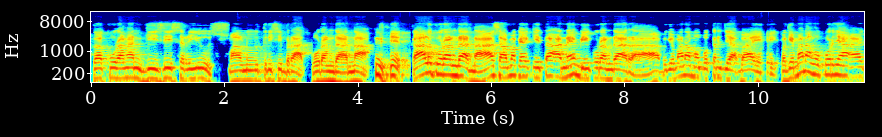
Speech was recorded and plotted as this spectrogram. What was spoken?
kekurangan gizi serius, malnutrisi berat, kurang dana. Kalau kurang dana sama kayak kita anemi kurang darah, bagaimana mau bekerja baik? Bagaimana ngukurnya eh,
